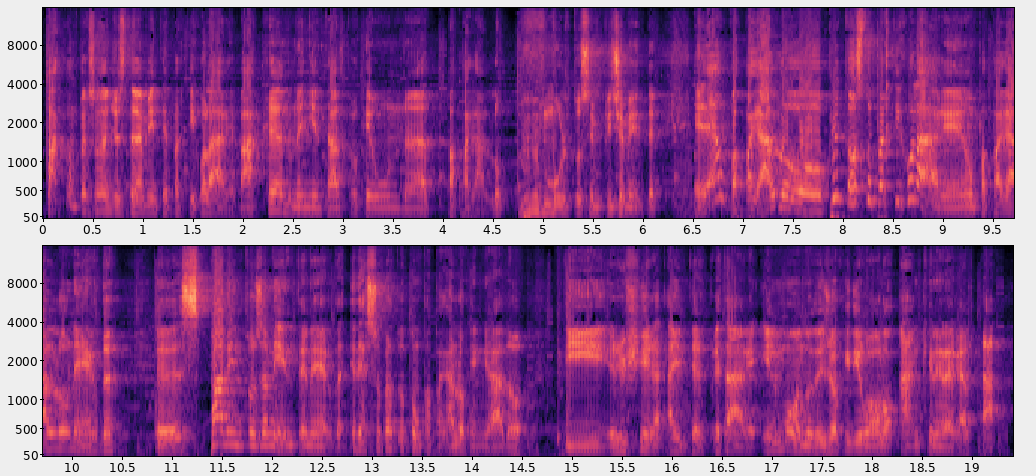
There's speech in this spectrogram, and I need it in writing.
Buck è un personaggio estremamente particolare, Buck non è nient'altro che un uh, pappagallo, molto semplicemente, ed è un pappagallo piuttosto particolare, un pappagallo nerd eh, spaventosamente nerd ed è soprattutto un pappagallo che è in grado di riuscire a interpretare il mondo dei giochi di ruolo anche nella realtà.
